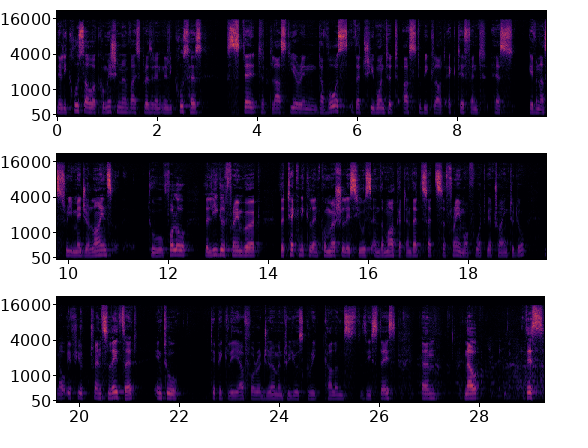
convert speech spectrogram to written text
Neelie Kroes, our Commissioner, Vice President Neelie Kroes, has stated last year in Davos that she wanted us to be cloud active and has given us three major lines to follow the legal framework, the technical and commercial issues, and the market. And that sets the frame of what we are trying to do. Now, if you translate that into typically yeah, for a German to use Greek columns these days, um, now this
